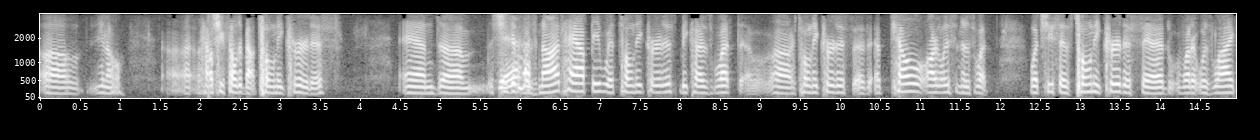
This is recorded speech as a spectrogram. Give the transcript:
uh, you know, uh, how she felt about Tony Curtis and um she Yeah. was not happy with Tony Curtis because what uh Tony Curtis uh, uh, tell our listeners what what she says Tony Curtis said what it was like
